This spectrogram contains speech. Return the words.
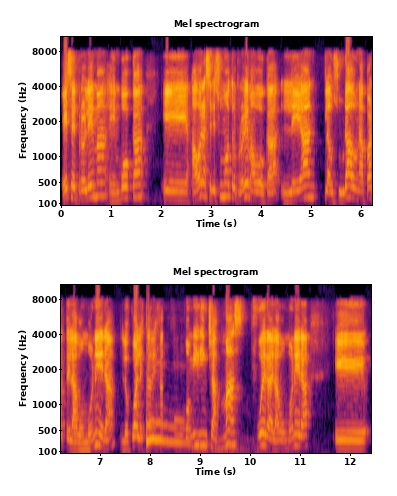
Es el problema en Boca. Eh, ahora se le suma otro problema a Boca. Le han clausurado una parte de la bombonera, lo cual está dejando uh. mil hinchas más fuera de la bombonera. Eh,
